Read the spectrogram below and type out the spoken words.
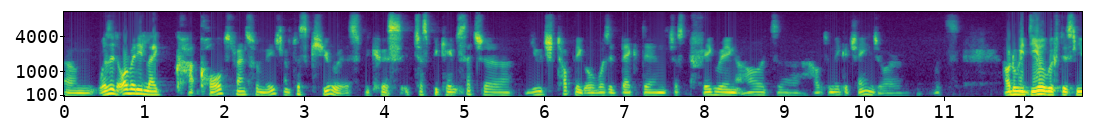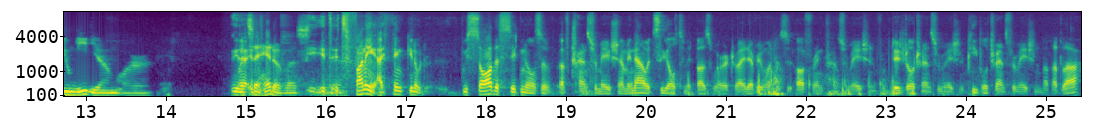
um, was it already like called transformation? I'm just curious because it just became such a huge topic, or was it back then just figuring out uh, how to make a change, or what's how do we deal with this new medium, or you what's know, it, ahead of us? It, yeah. It's funny. I think you know we saw the signals of, of transformation. I mean, now it's the ultimate buzzword, right? Everyone is offering transformation from digital transformation, people transformation, blah blah blah.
